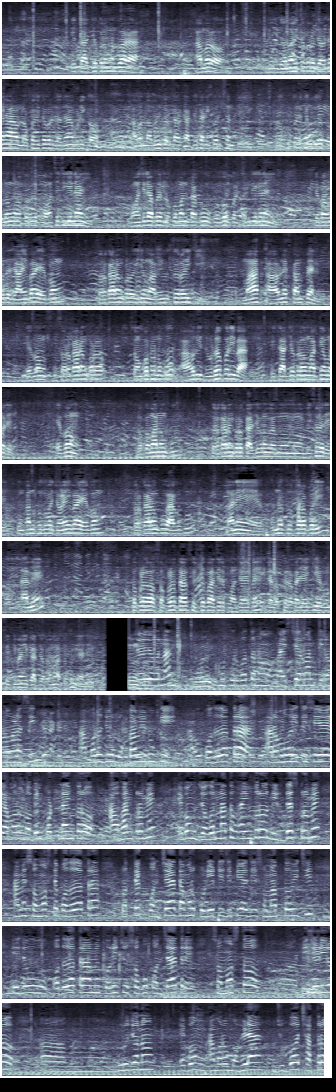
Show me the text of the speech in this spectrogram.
ଏ କାର୍ଯ୍ୟକ୍ରମ ଦ୍ୱାରା ଆମର জনহিতকর যোজনা আর লোকহিতকর যোজনাগুড়ি আমার নবীন সরকার কার্যকারী করেছেন প্রকৃতরে সেগুলি তৃণমূল স্তরে পৌঁছিছি কি না পৌঁছিলা পরে লোক তাকে উপভোগ করছেন কি না সে বাবদে জাঁয়া এবং সরকারঙ্কর এই যে আভিমুখ্য রয়েছে মাস আওয়ারনেস ক্যাম্পেন এবং সরকারঙ্কর সংগঠনকু আহরি দৃঢ় করা এই কার্যক্রম মাধ্যমে এবং লোকমানঙ্কু সরকারঙ্কর কার্যক্রম বিষয়ে পুঙ্খানুপুঙ্খ জনাইবা এবং ସରକାରଙ୍କୁ ଆଗକୁ ମାନେ ଉନ୍ନତତର କରି ଆମେ ସଫଳ ସଫଳତା ଶୀର୍ଷ ପାହାଚରେ ପହଞ୍ଚାଇବା ପାଇଁ ଏଇଟା ଲକ୍ଷ୍ୟ ରଖାଯାଇଛି ଏବଂ ସେଥିପାଇଁ ଏ କାର୍ଯ୍ୟକ୍ରମ ହାତକୁ ନିଆଯାଇଛି ନମସ୍କାର ମୁଁ ପୂର୍ବତନ ଭାଇସ୍ ଚେୟାରମ୍ୟାନ୍ କିରଣ ବାଳା ସିଂ ଆମର ଯେଉଁ ଲୋକାଭିମୁଖୀ ପଦଯାତ୍ରା ଆରମ୍ଭ ହୋଇଛି ସିଏ ଆମର ନବୀନ ପଟ୍ଟନାୟକଙ୍କର ଆହ୍ୱାନ କ୍ରମେ ଏବଂ ଜଗନ୍ନାଥ ଭାଇଙ୍କର ନିର୍ଦ୍ଦେଶ କ୍ରମେ ଆମେ ସମସ୍ତେ ପଦଯାତ୍ରା ପ୍ରତ୍ୟେକ ପଞ୍ଚାୟତ ଆମର କୋଡ଼ିଏଟି ଜିପି ଆଜି ସମାପ୍ତ ହୋଇଛି ଏ ଯେଉଁ ପଦଯାତ୍ରା ଆମେ କରିଛୁ ସବୁ ପଞ୍ଚାୟତରେ ସମସ୍ତ ବିଜେଡ଼ିର ଗୁରୁଜନ ଏବଂ ଆମର ମହିଳା ଯୁବ ଛାତ୍ର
